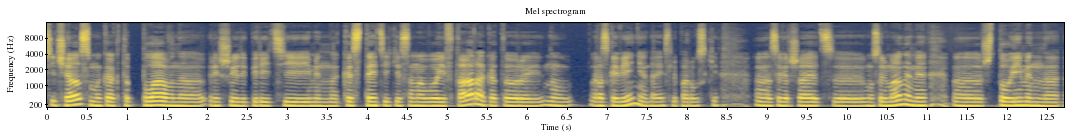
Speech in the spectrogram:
сейчас мы как-то плавно решили перейти именно к эстетике самого ифтара, который, ну, разговение, да, если по-русски, э, совершается мусульманами, э, что именно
